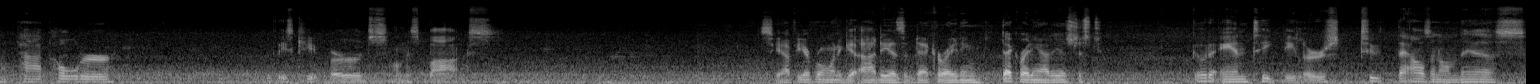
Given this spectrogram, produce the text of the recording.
A pipe holder. Look at these cute birds on this box. Yeah, if you ever want to get ideas of decorating, decorating ideas, just go to antique dealers. 2000 on this.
